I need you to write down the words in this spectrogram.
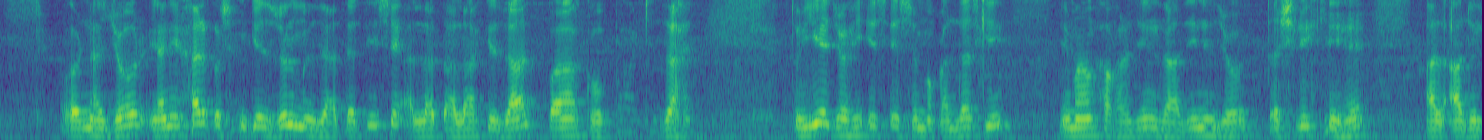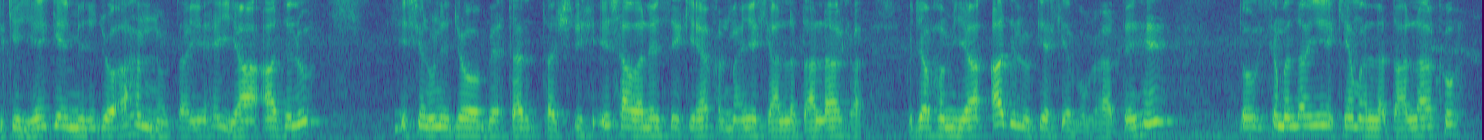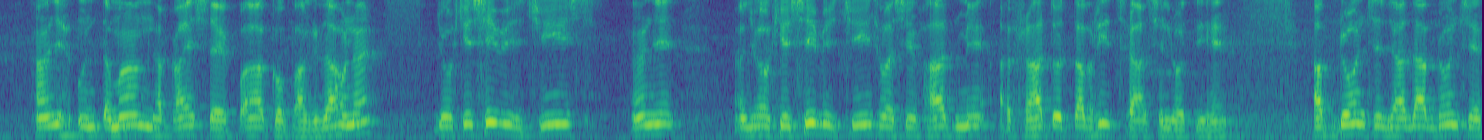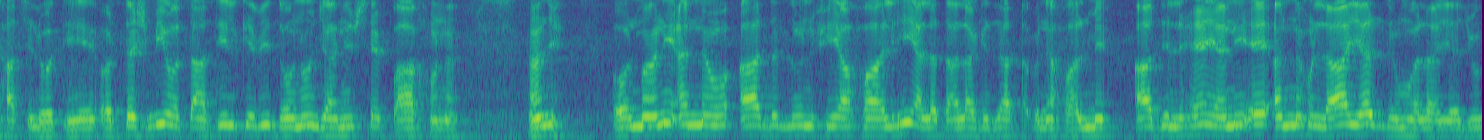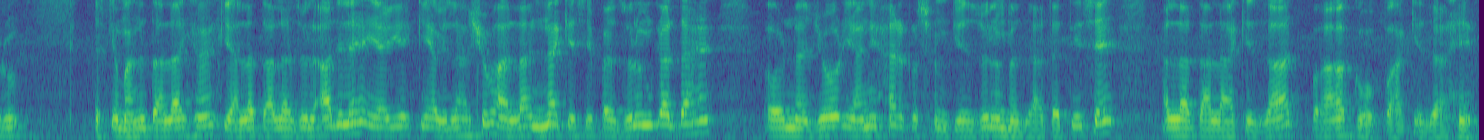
اور نہ جور یعنی ہر قسم کے ظلم زیادتی سے اللہ تعالیٰ کی ذات پاک و پاکزہ ہے. تو یہ جو ہے اس اس مقدس کی امام فخر الدین راضی نے جو تشریح کی ہے، العدل کی، یہ کہ میری جو اہم نقطہ یہ ہے، یا عدل، کہ اس انہوں نے جو بہتر تشریح اس حوالے سے کیا، فرمائیے کہ اللہ تعالیٰ کا جب ہم یا عدل کہہ کے پکارتے ہیں، تو اس کا مطلب یہ ہے کہ ہم اللہ تعالیٰ کو ہاں جی ان تمام نقائص سے پاک و پاکزہ ہونا، جو کسی بھی چیز ہاں جی جو کسی بھی چیز و صفات میں افراد و تبرید سے حاصل ہوتی ہے اپ ڈون سے زیادہ اپ ڈون سے حاصل ہوتی ہے اور تشبیہ و تعطیل کے بھی دونوں جانب سے پاک ہونا۔ ہاں جی؟ اور معنی ان و عادل الفی افعال ہی، اللہ تعالیٰ کے ذات اپنے افعال میں عادل ہے یعنی اے ان اللہ یزم ولا یجور۔ اس کے معنی تعالیٰ ہیں کہ اللہ تعالیٰ ذوالعادل ہے یا یہ کہ اللہ شبہ، اللہ نہ کسی پر ظلم کرتا ہے اور نہ جور یعنی ہر قسم کے ظلم زیادتی سے اللہ تعالیٰ کی ذات پاک و پاکزہ ہے۔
